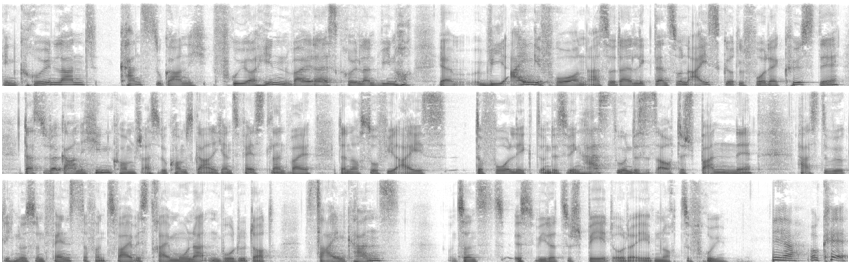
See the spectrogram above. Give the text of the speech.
in Grönland kannst du gar nicht früher hin, weil da ist Grönland wie noch, ja, wie eingefroren. Also da liegt dann so ein Eisgürtel vor der Küste, dass du da gar nicht hinkommst. Also du kommst gar nicht ans Festland, weil da noch so viel Eis davor liegt. Und deswegen hast du, und das ist auch das Spannende, hast du wirklich nur so ein Fenster von zwei bis drei Monaten, wo du dort sein kannst und sonst ist wieder zu spät oder eben noch zu früh. Ja, okay.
